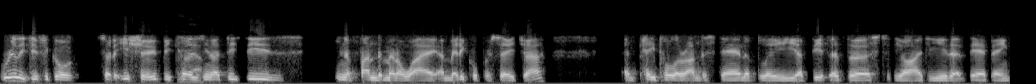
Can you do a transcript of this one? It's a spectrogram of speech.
really difficult sort of issue because yeah. you know this is in a fundamental way a medical procedure, and people are understandably a bit averse to the idea that they're being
